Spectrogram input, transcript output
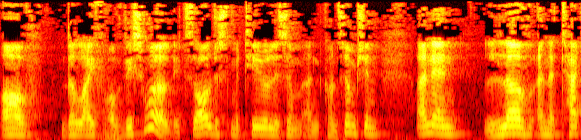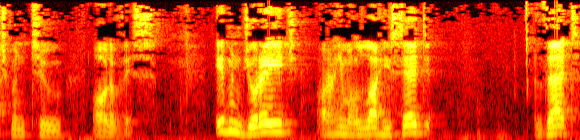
of the life of this world. It's all just materialism and consumption and then love and attachment to all of this. Ibn Jurayj, rahimahullah, he said that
